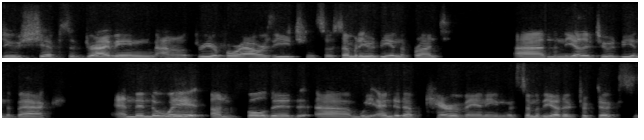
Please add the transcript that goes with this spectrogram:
do shifts of driving, I don't know, three or four hours each. And so somebody would be in the front, uh, and then the other two would be in the back. And then the way it unfolded, um, we ended up caravanning with some of the other tuk tuks,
